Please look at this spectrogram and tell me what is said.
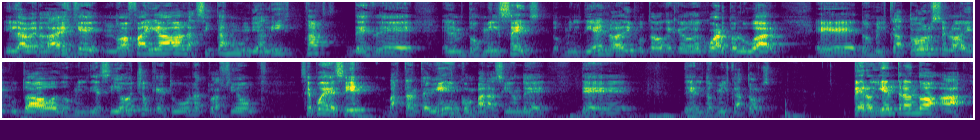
y la verdad es que no ha fallado las citas mundialistas desde el 2006. 2010 lo ha disputado que quedó de cuarto lugar, eh, 2014 lo ha disputado, 2018 que tuvo una actuación, se puede decir, bastante bien en comparación de, de- del 2014. Pero ya entrando a,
